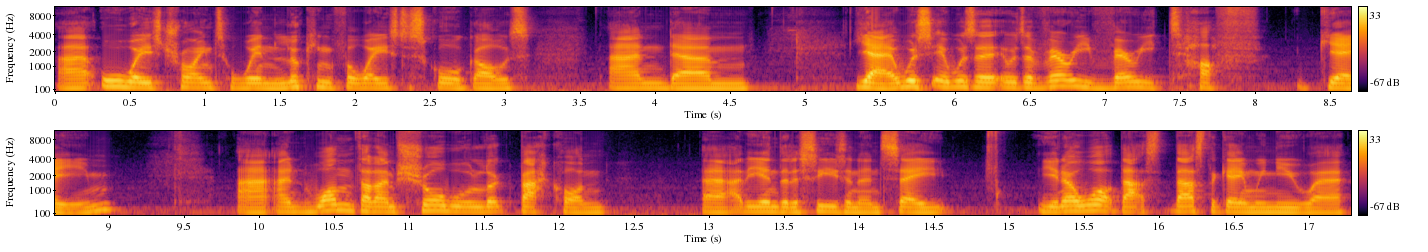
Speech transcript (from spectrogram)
uh, always trying to win, looking for ways to score goals, and um, yeah, it was it was a it was a very very tough game, uh, and one that I'm sure we'll look back on uh, at the end of the season and say, you know what, that's that's the game we knew where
